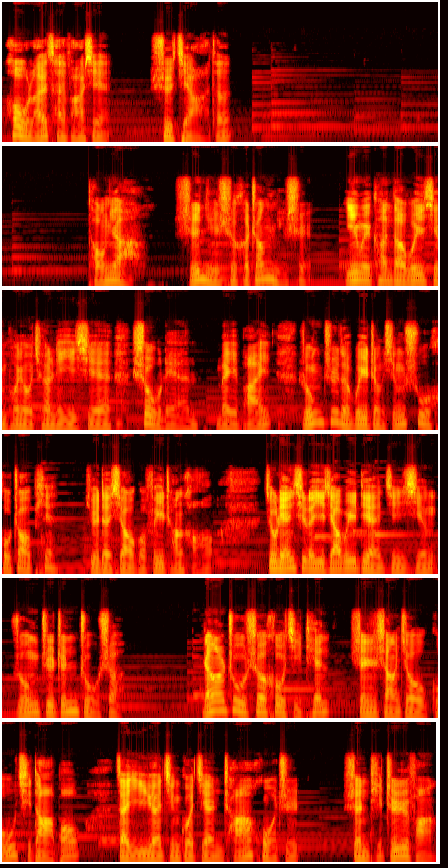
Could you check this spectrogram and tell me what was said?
后来才发现是假的。同样，石女士和张女士因为看到微信朋友圈里一些瘦脸、美白、溶脂的微整形术后照片，觉得效果非常好，就联系了一家微店进行溶脂针注射。然而注射后几天，身上就鼓起大包，在医院经过检查获知，身体脂肪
